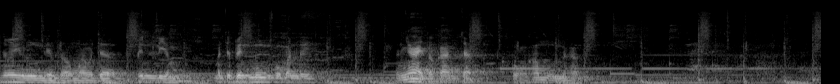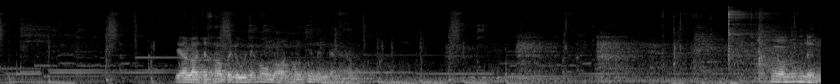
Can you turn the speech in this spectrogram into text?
จะไม่มีมุมเหลี่ยมเสาออกมา มันจะเป็นเหลี่ยม มันจะเป็นมุมของมันเลย มันง่ายต่อการจัดของข้ามุมนะครับ เดี๋ยวเราจะเข้าไปดูในห้องนอนห้องที่หนึ่งกันนะครับห้องนอนห้องที่หนึ่ง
